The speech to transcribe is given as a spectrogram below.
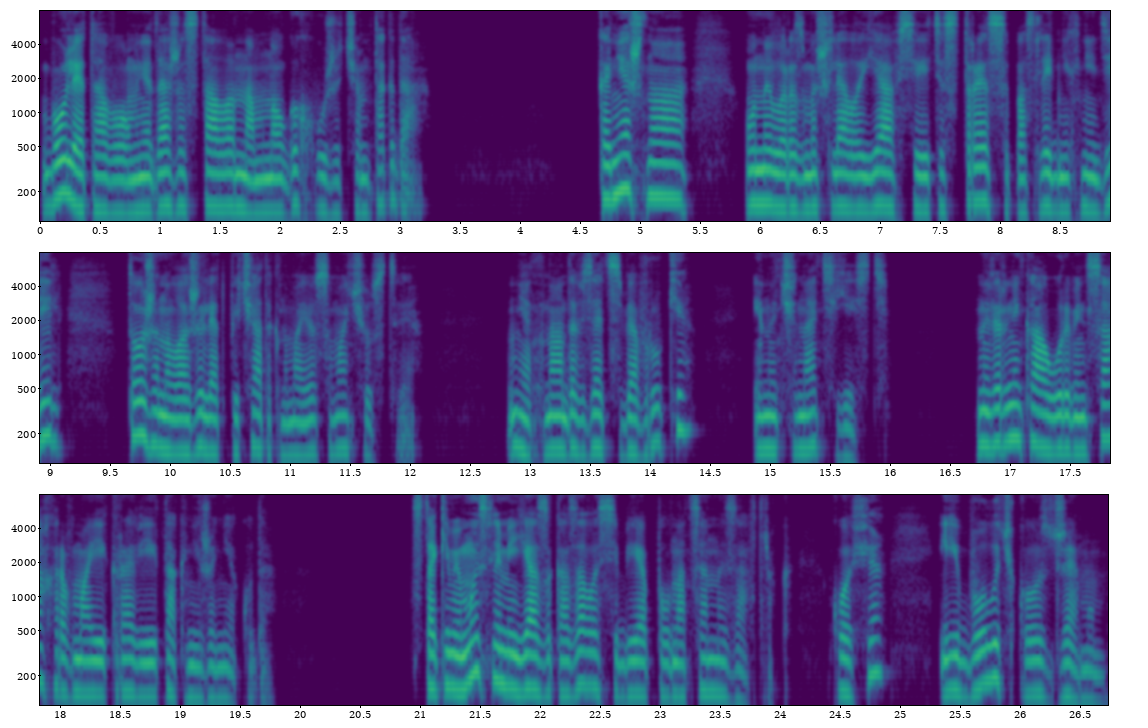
Более того, мне даже стало намного хуже, чем тогда. Конечно, уныло размышляла я, все эти стрессы последних недель тоже наложили отпечаток на мое самочувствие. Нет, надо взять себя в руки и начинать есть. Наверняка уровень сахара в моей крови и так ниже некуда. С такими мыслями я заказала себе полноценный завтрак, кофе и булочку с джемом,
